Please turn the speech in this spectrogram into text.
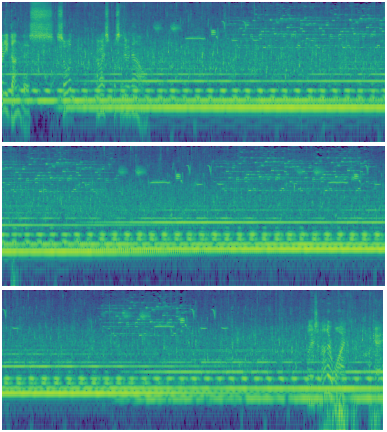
Already done this. So what am I supposed to do now? Oh, there's another one. Okay.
